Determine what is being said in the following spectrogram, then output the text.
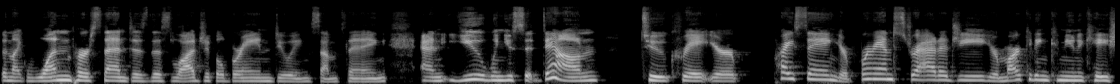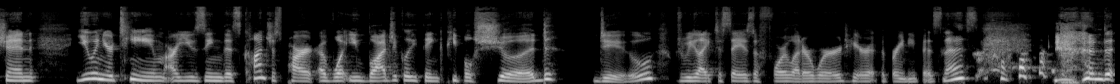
then like 1% is this logical brain doing something. And you, when you sit down to create your pricing, your brand strategy, your marketing communication, you and your team are using this conscious part of what you logically think people should do, which we like to say is a four letter word here at the Brainy Business. and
